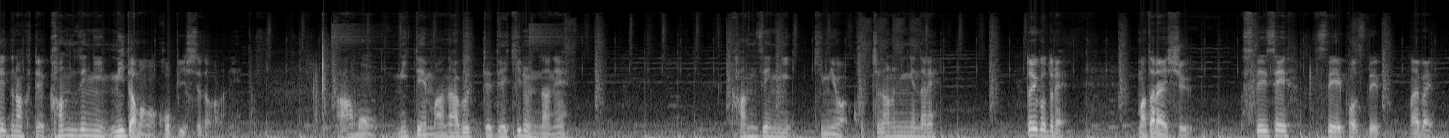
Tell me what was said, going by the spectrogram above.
えてなくて完全に見たままコピーしてたからね。ああもう見て学ぶってできるんだね。完全に君はこっち側の人間だね。ということでまた来週。Stay safe, stay positive. Bye bye.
